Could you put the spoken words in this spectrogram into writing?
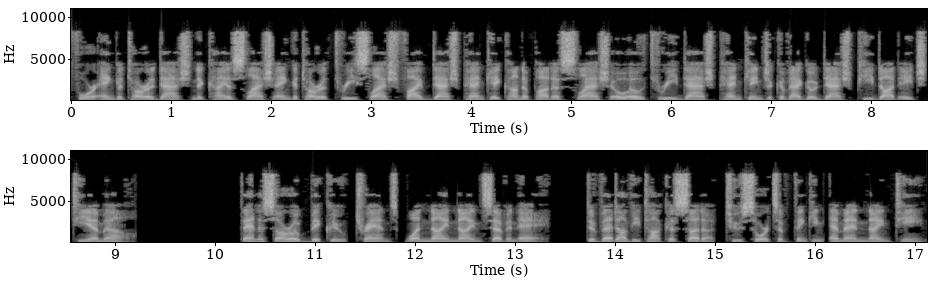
4 anguttara nikaya anguttara 3 5 pancakeanapada 003 pankanjakavago p.html Thanissaro Bhikkhu trans 1997a Dvedhavitakka Sutta Two Sorts of Thinking MN 19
